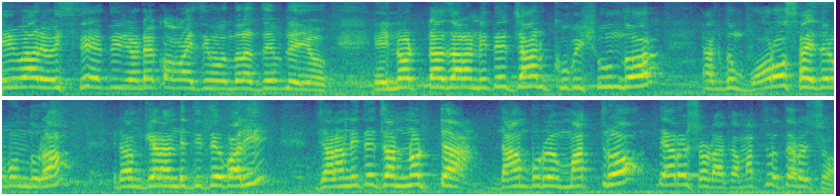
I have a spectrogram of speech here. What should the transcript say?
এইবার দুইশো টাকা কমাইছি বন্ধুরা সেফ নেই হোক। এই নোটটা যারা নিতে চান খুবই সুন্দর একদম বড় সাইজের বন্ধুরা এটা আমি গ্যারান্টি দিতে পারি। যারা নিতে চান নোটটা দাম পড়বে মাত্র তেরোশো টাকা মাত্র তেরোশো।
